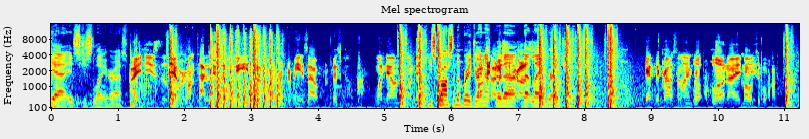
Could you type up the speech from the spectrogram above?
Yeah, it's just light harassment. ID is the Yep, lower. contact the- is at the lead, uh, 100 meters out from physical. One down, one down. He's crossing the bridge right now. Outside, Or that, that land bridge. Yep, they crossed the line. Blo- blown ID. Multiple contacts.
